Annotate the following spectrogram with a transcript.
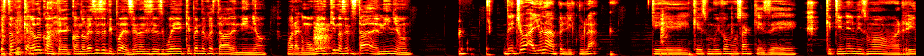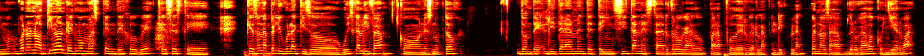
está muy cagado cuando, te, cuando ves ese tipo de escenas y dices, güey, qué pendejo estaba de niño. O era como, güey, qué inocente estaba de niño. De hecho, hay una película que, es muy famosa, que es de. que tiene el mismo ritmo. Bueno, no, tiene un ritmo más pendejo, güey. Que es este. que es una película que hizo Wiz Khalifa con Snoop Dogg. Donde literalmente te incitan a estar drogado para poder ver la película. Bueno, o sea, drogado con hierba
